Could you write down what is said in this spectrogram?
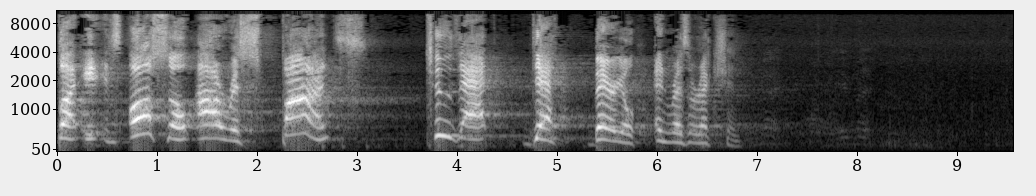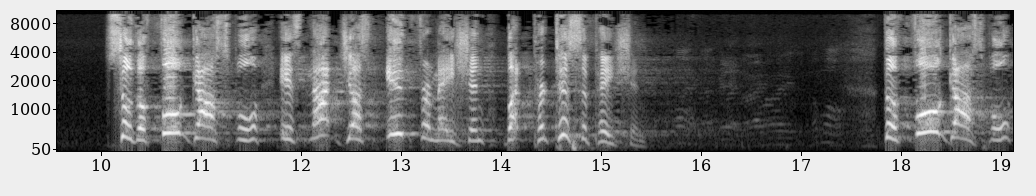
but it is also our response to that death, burial, and resurrection. So the full gospel is not just information, but participation. The full gospel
